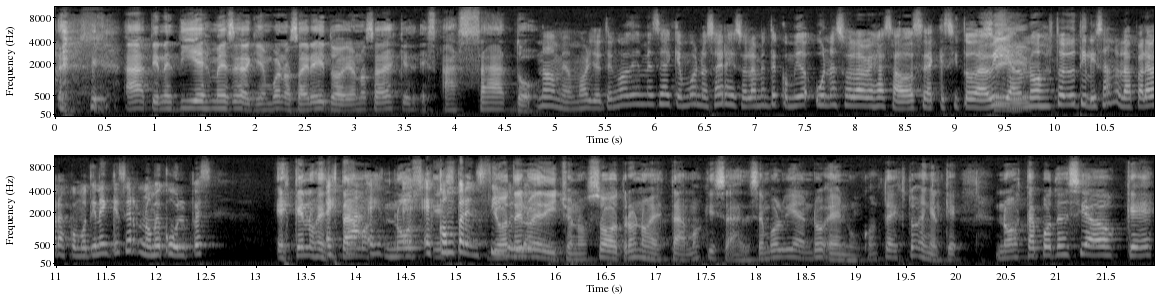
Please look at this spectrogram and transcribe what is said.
ah, tienes 10 meses aquí en Buenos Aires y todavía no sabes que es asado. No, mi amor, yo tengo 10 meses aquí en Buenos Aires y solamente he comido una sola vez asado. O sea que si todavía Sí. no estoy utilizando las palabras como tienen que ser, no me culpes. Es que nos Está- estamos... es- nos es comprensible. Yo te lo he dicho, nosotros nos estamos quizás desenvolviendo en un contexto en el que no está potenciado que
